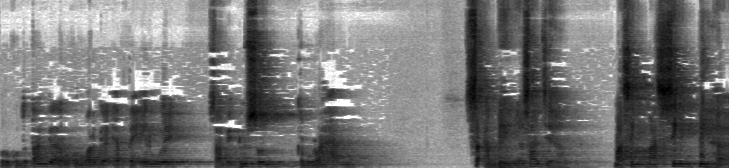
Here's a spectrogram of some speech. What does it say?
rukun tetangga, rukun warga, RT RW, sampai dusun, kelurahan. Seandainya saja masing-masing pihak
